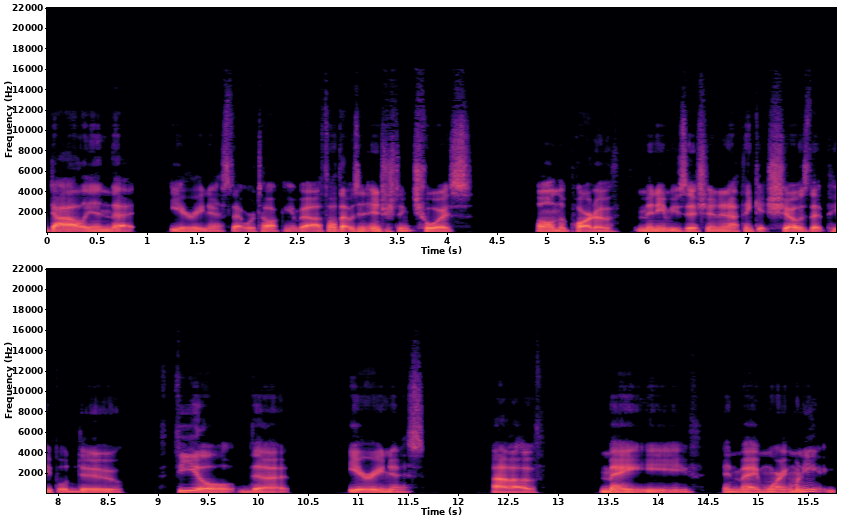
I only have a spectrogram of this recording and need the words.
dial in that eeriness that we're talking about. I thought that was an interesting choice on the part of many a musician, and I think it shows that people do feel the eeriness of May Eve and May morning. When you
